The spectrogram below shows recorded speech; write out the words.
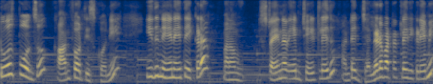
టూ స్పూన్స్ కార్న్ఫ్లోర్ తీసుకొని ఇది నేనైతే ఇక్కడ మనం స్ట్రైనర్ ఏం చేయట్లేదు. అంటే జల్లెడ పట్టట్లేదు ఇక్కడేమి.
